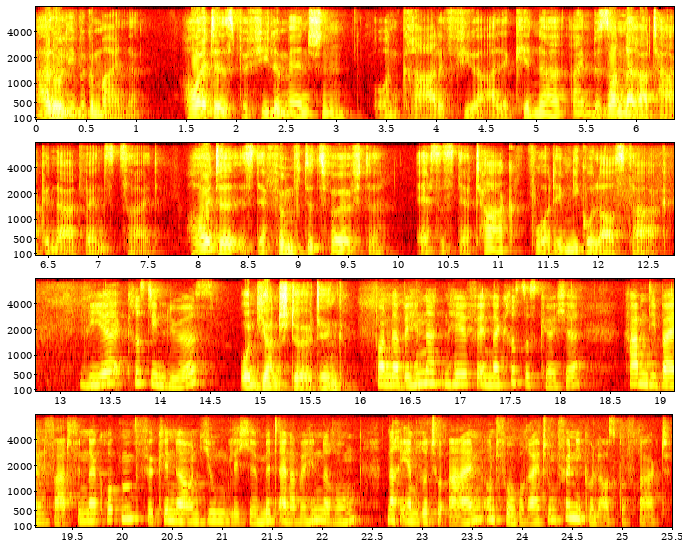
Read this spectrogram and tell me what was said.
Hallo liebe Gemeinde. Heute ist für viele Menschen und gerade für alle Kinder ein besonderer Tag in der Adventszeit. Heute ist der 5.12. Es ist der Tag vor dem Nikolaustag. Wir, Christine Lührs Und Jan Stölting von der Behindertenhilfe in der Christuskirche, haben die beiden Pfadfindergruppen für Kinder und Jugendliche mit einer Behinderung nach ihren Ritualen und Vorbereitungen für Nikolaus gefragt.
